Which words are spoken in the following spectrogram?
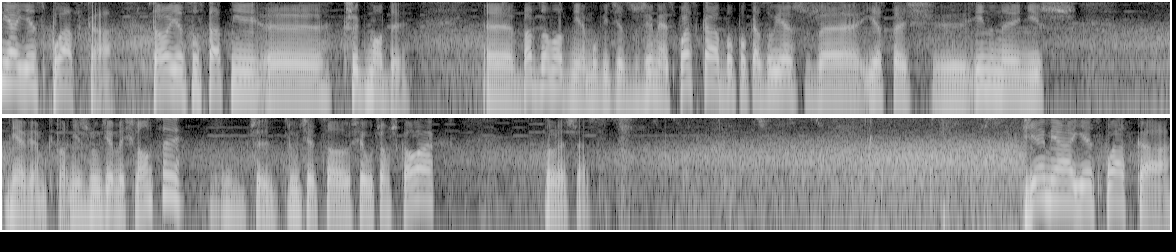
Ziemia jest płaska. To jest ostatni yy, krzyk mody. E, bardzo modnie mówić, że Ziemia jest płaska, bo pokazujesz, że jesteś e, inny niż nie wiem kto, niż ludzie myślący, czy ludzie, co się uczą w szkołach. Dobra, jeszcze raz. Ziemia jest płaska.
